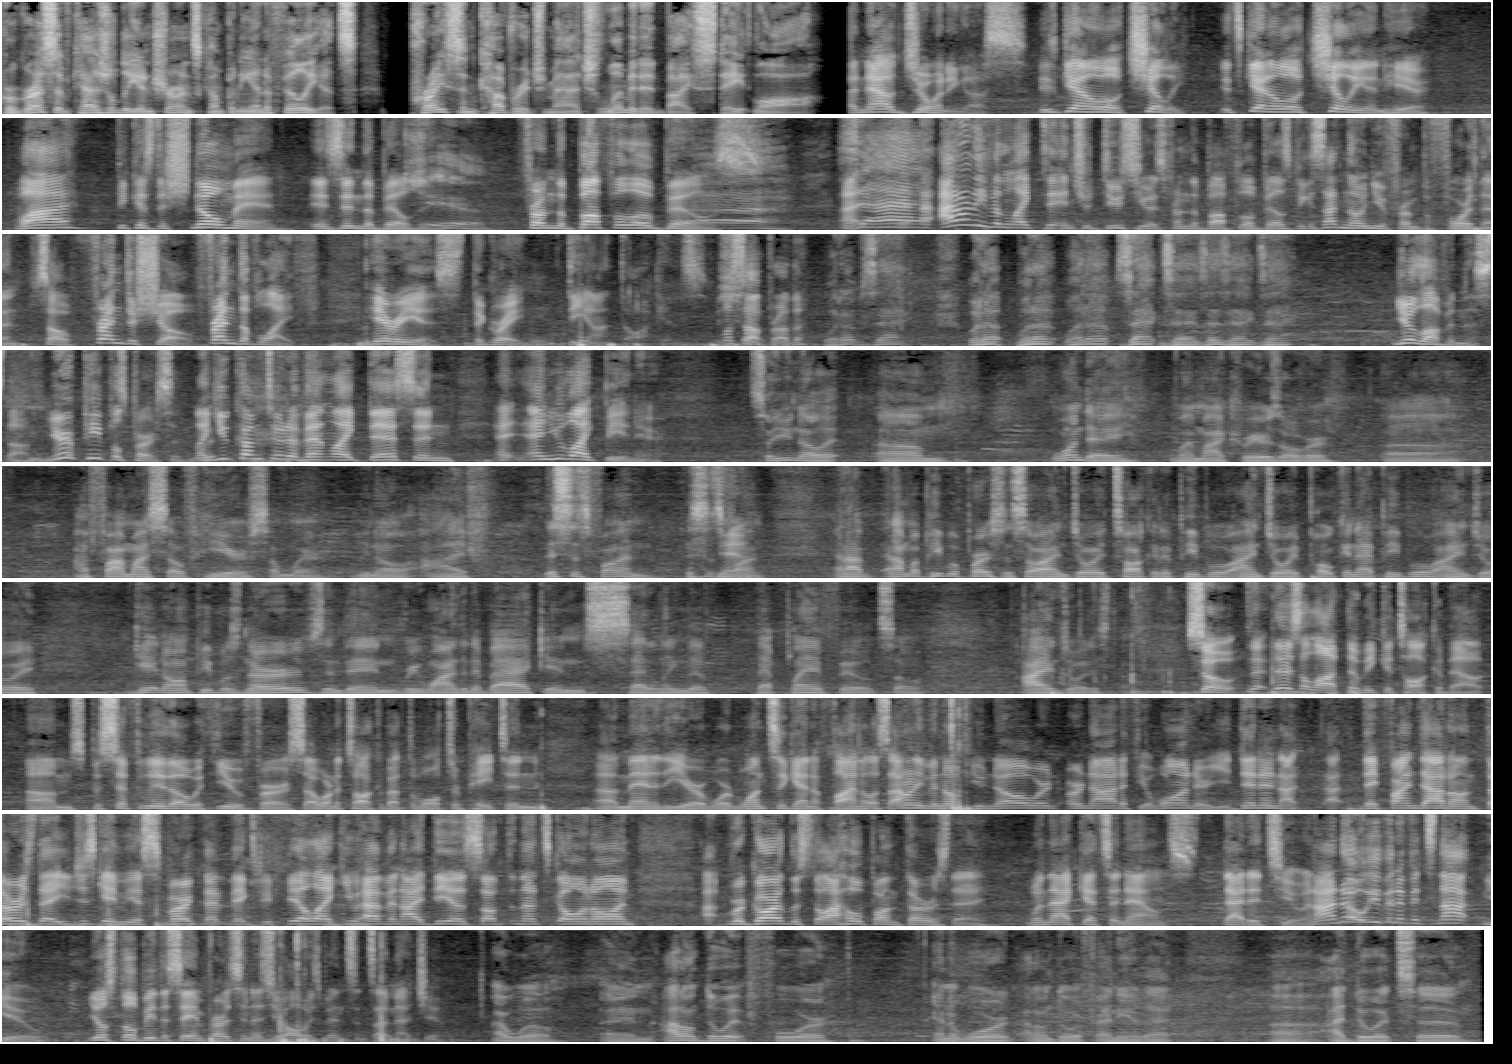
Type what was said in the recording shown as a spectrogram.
Progressive Casualty Insurance Company and Affiliates. Price and coverage match limited by state law. And now joining us, he's getting a little chilly. It's getting a little chilly in here. Why? Because the snowman is in the building Yeah. from the Buffalo Bills. Uh, I, Zach. I don't even like to introduce you as from the Buffalo Bills because I've known you from before then. So, friend of show, friend of life. Here he is, the great Dion Dawkins. What's up, brother? What up, Zach? What up? What up? What up, Zach? Zach? Zach? Zach? Zach? You're loving this stuff. You're a people's person. Like you come to an event like this and, and, and you like being here. So you know it. Um, one day when my career's over, uh, I find myself here somewhere. You know, I've. This is fun. This is Yeah. fun, and I and I'm a people person, so I enjoy talking to people. I enjoy poking at people. I enjoy getting on people's nerves and then rewinding it back and settling the that playing field. So I enjoy this stuff. So th- there's a lot that we could talk about. Um, specifically, though, with you first, I want to talk about the Walter Payton uh, Man of the Year award. Once again, a finalist. I don't even know if you know or, or not, if you won or you didn't. I, I, they find out on Thursday. You just gave me a smirk that makes me feel like you have an idea of something that's going on. Uh, regardless, though, I hope on Thursday when that gets announced that it's you. And I know even if it's not you, you'll still be the same person as you've always been since I met you. I will, and I don't do it for an award. I don't do it for any of that. Uh, I do it to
